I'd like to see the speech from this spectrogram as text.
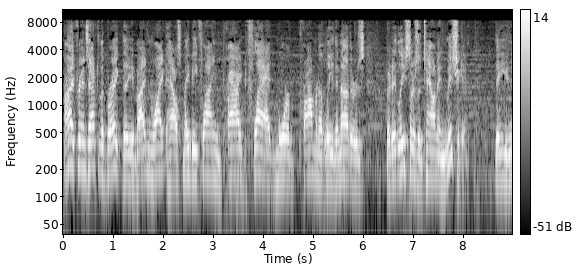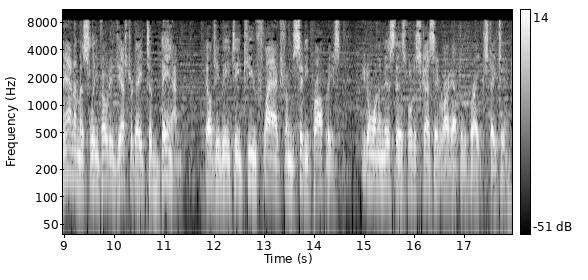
All right, friends, after the break, the Biden White House may be flying pride flag more prominently than others, but at least there's a town in Michigan that unanimously voted yesterday to ban LGBTQ flags from city properties. You don't want to miss this. We'll discuss it right after the break. Stay tuned.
